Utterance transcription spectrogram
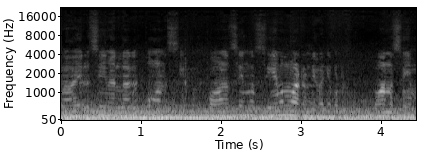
రాయలసీమ లాగా కోనసీమ. కోనసీమ సీమ మాట అండి ఇవన్నీ కూడా. కోనసీమ.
